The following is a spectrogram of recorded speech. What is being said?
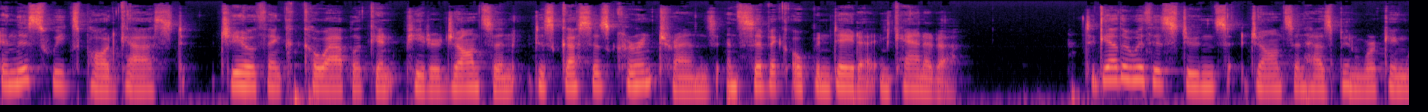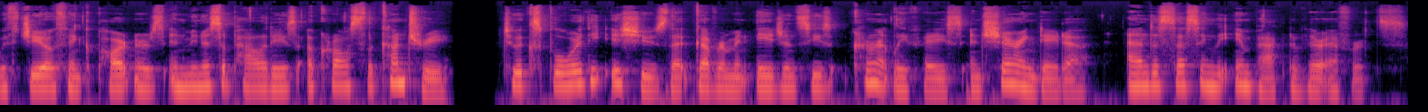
In this week's podcast, Geothink co applicant Peter Johnson discusses current trends in civic open data in Canada. Together with his students, Johnson has been working with Geothink partners in municipalities across the country to explore the issues that government agencies currently face in sharing data and assessing the impact of their efforts.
